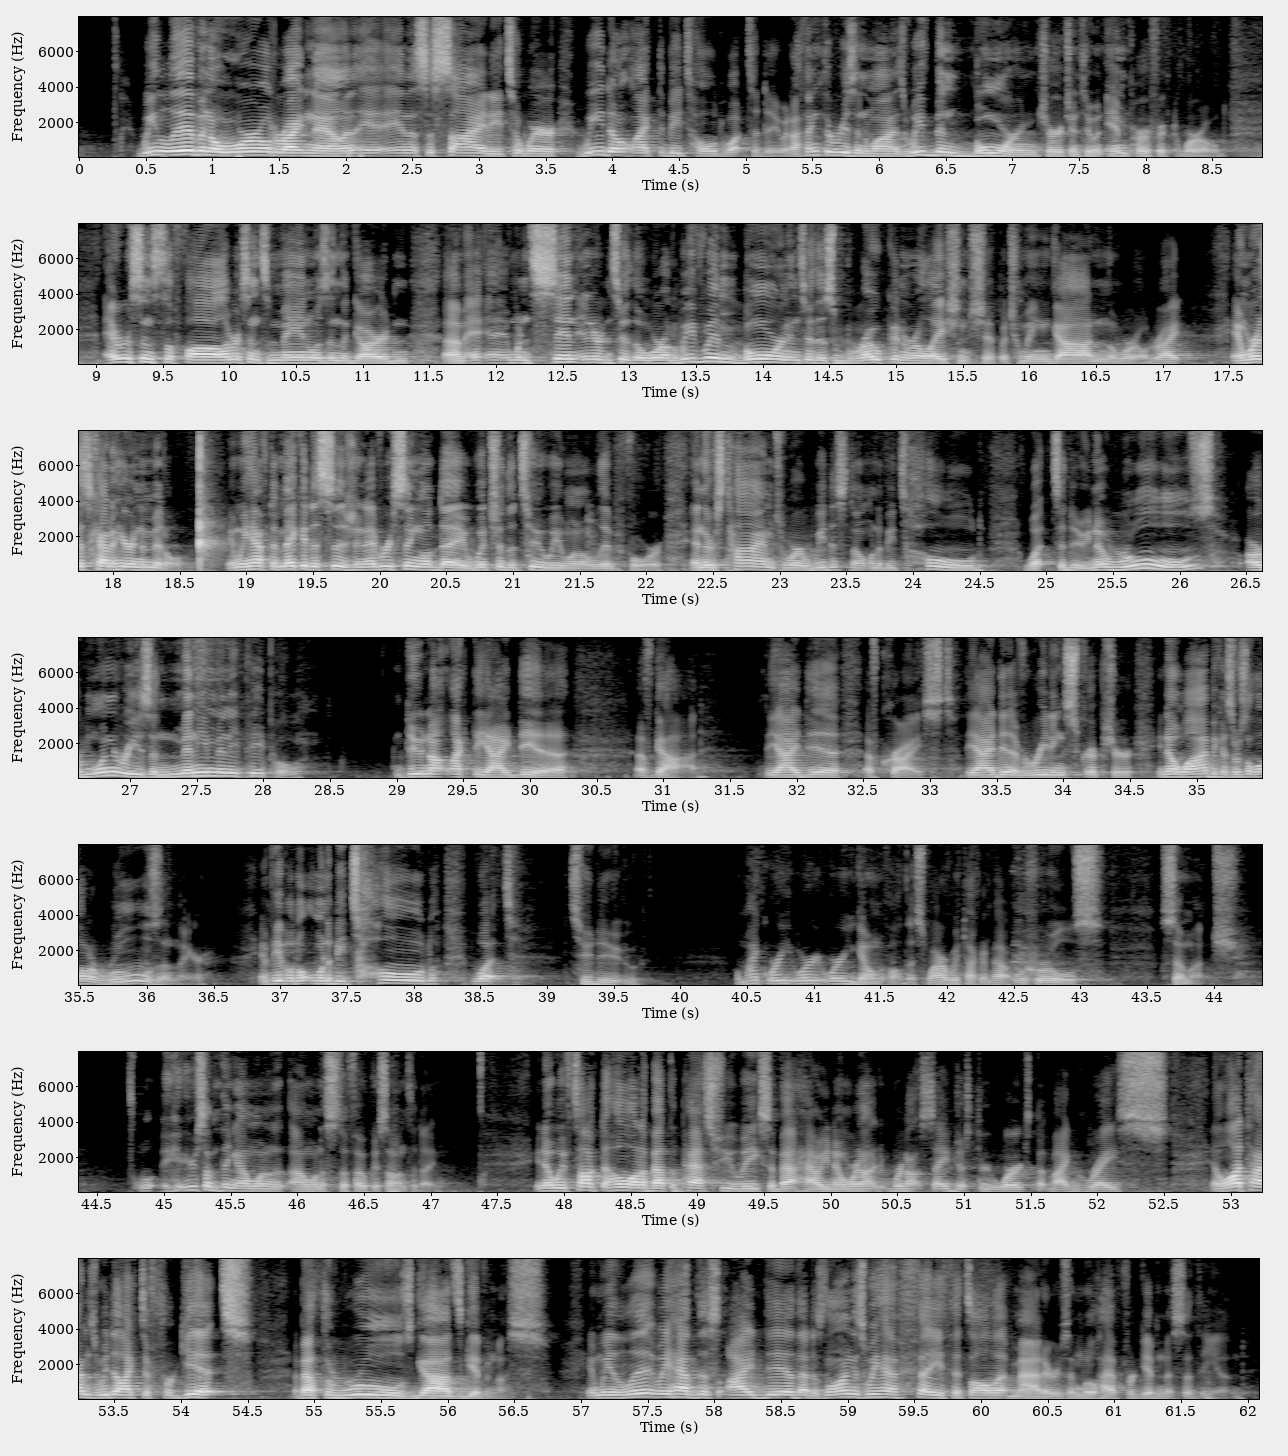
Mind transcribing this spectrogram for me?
We live in a world right now, in a society, to where we don't like to be told what to do. And I think the reason why is we've been born, church, into an imperfect world. Ever since the fall, ever since man was in the garden, um, and when sin entered into the world, we've been born into this broken relationship between God and the world, right? And we're just kind of here in the middle. And we have to make a decision every single day which of the two we want to live for. And there's times where we just don't want to be told what to do. You know, rules are one reason many, many people do not like the idea of God, the idea of Christ, the idea of reading Scripture. You know why? Because there's a lot of rules in there. And people don't want to be told what to do. Well, Mike, where, where, where are you going with all this? Why are we talking about rules so much? Well, here's something I want, I want us to focus on today. You know, we've talked a whole lot about the past few weeks about how, you know, we're not, we're not saved just through works, but by grace. And a lot of times we'd like to forget about the rules God's given us. And we, li- we have this idea that as long as we have faith, that's all that matters, and we'll have forgiveness at the end.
